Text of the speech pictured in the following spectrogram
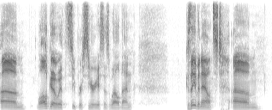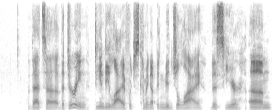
Um, well, I'll go with super serious as well then, because they've announced um, that uh, that during D and D Live, which is coming up in mid July this year, um,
